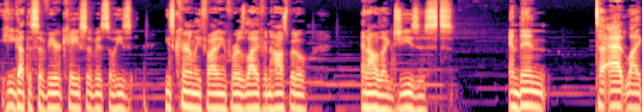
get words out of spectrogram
he got the severe case of it, so he's he's currently fighting for his life in the hospital. And I was like, Jesus. And then to add like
